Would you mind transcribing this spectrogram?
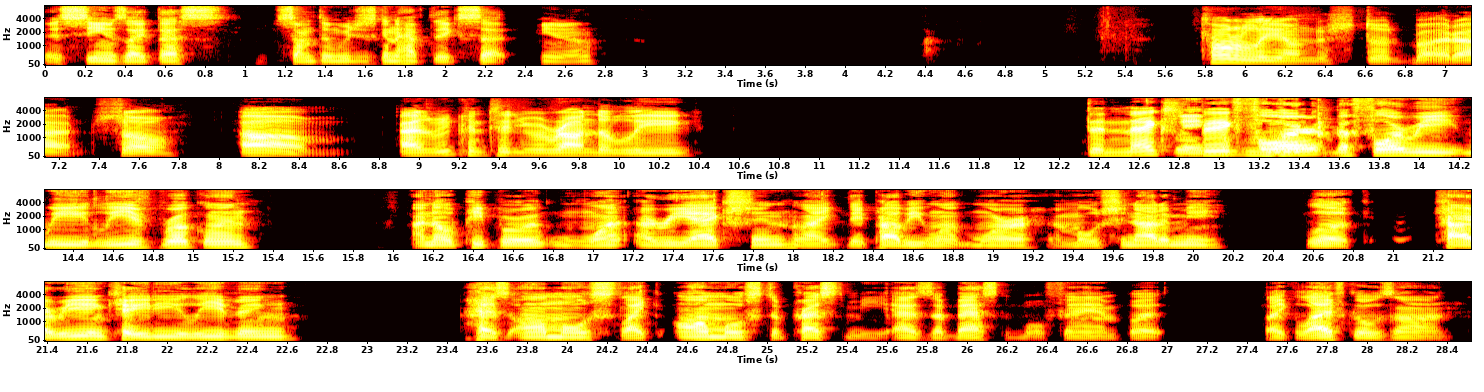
it seems like that's something we're just gonna have to accept, you know. Totally understood by that. So, um, as we continue around the league, the next Wait, big before move. before we we leave Brooklyn, I know people want a reaction. Like they probably want more emotion out of me. Look, Kyrie and KD leaving has almost like almost depressed me as a basketball fan, but like life goes on.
